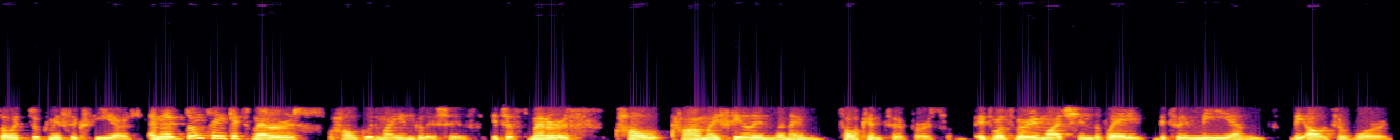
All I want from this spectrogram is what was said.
So it took me six years. And I don't think it matters how good my English is. It just matters how how am I feeling when I'm talking to a person. It was very much in the way between me and the outer world.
